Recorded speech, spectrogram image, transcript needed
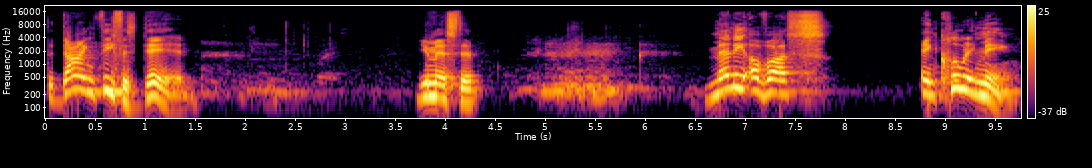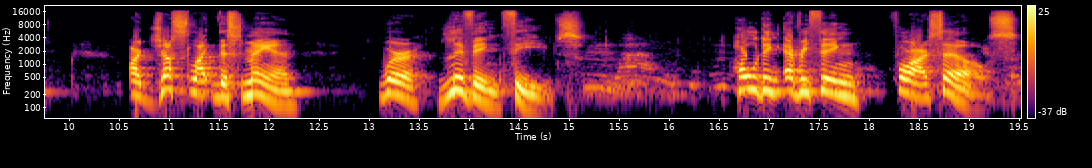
The dying thief is dead. You missed it. Many of us, including me, are just like this man. We're living thieves, holding everything for ourselves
